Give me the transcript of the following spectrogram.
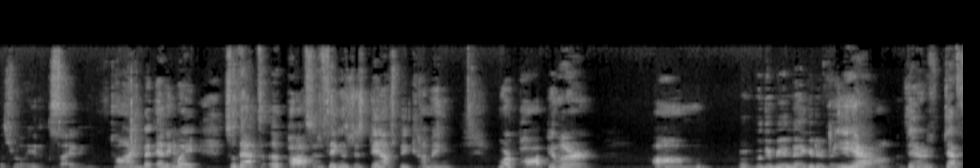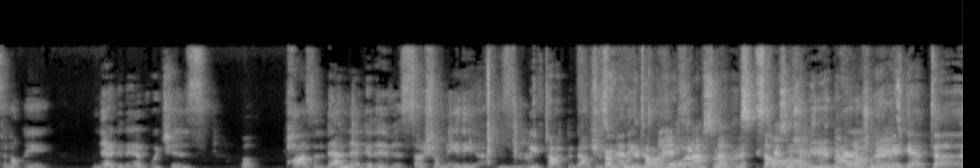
It was really an exciting time. But anyway, so that's a positive thing is just dance becoming more popular. Um, Would, would there be a negative? That you yeah, there's definitely negative, which is well, positive and negative is social media. Mhm. We've talked about this Yeah, many we're gonna do a times. whole episode. So social media and the I don't need dance to get uh,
